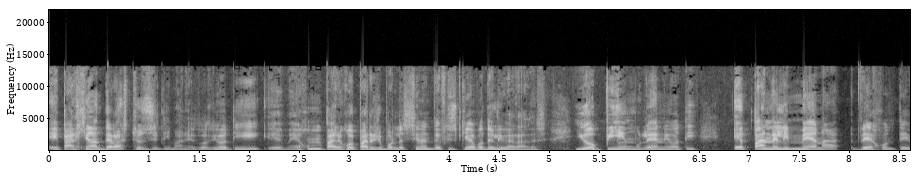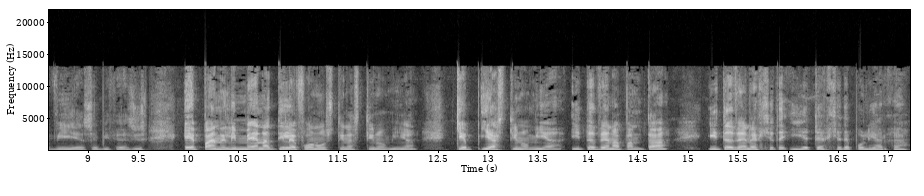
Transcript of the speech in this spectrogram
υπάρχει ένα τεράστιο ζήτημα εδώ, διότι ε, έχουμε πάρει, έχω πάρει και πολλές συνεντεύξεις και από τελειβεράδες, οι οποίοι μου λένε ότι επανελειμμένα δέχονται βίαιες επιθέσεις, επανελειμμένα τηλεφωνούν στην αστυνομία και η αστυνομία είτε δεν απαντά, είτε δεν έρχεται, είτε έρχεται πολύ αργά.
